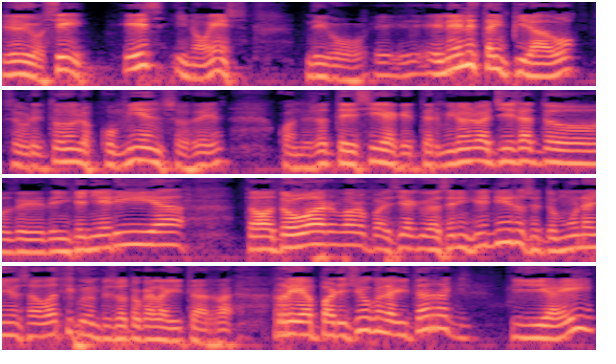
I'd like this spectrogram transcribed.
Y yo digo, sí, es y no es. Digo, eh, en él está inspirado, sobre todo en los comienzos de él, cuando yo te decía que terminó el bachillerato de, ingeniería, estaba todo bárbaro, parecía que iba a ser ingeniero, se tomó un año sabático y empezó a tocar la guitarra. Reapareció con la guitarra y ahí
